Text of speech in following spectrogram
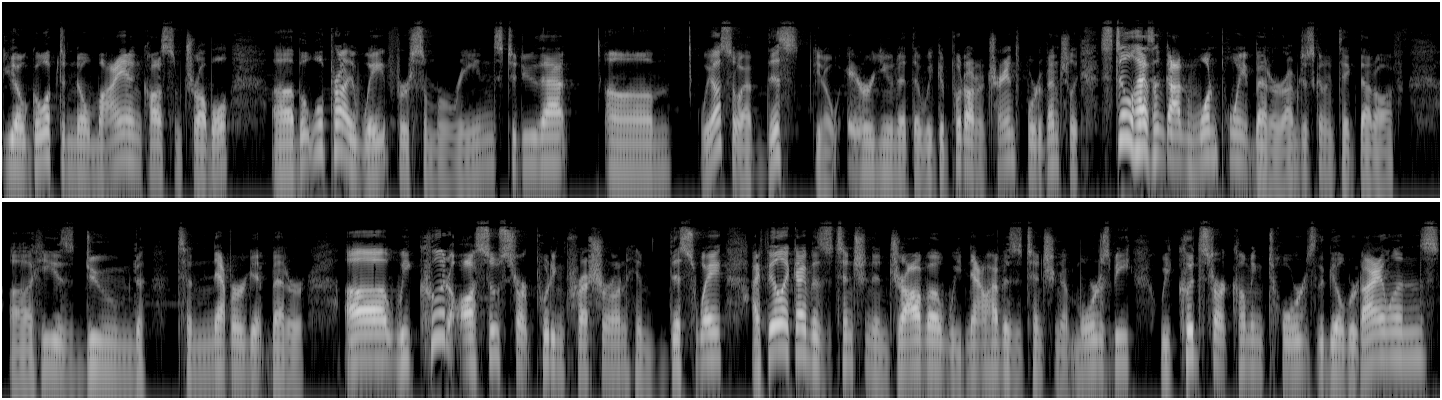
you know, go up to Noumea and cause some trouble. Uh, but we'll probably wait for some Marines to do that. Um, we also have this, you know, air unit that we could put on a transport eventually. Still hasn't gotten one point better. I'm just going to take that off. Uh, he is doomed to never get better. Uh, we could also start putting pressure on him this way. I feel like I have his attention in Java. We now have his attention at Moresby. We could start coming towards the Gilbert Islands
